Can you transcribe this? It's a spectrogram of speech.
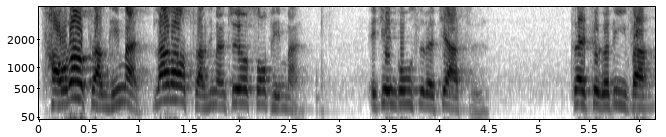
炒到涨停板，拉到涨停板，最后收平板。一间公司的价值，在这个地方，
